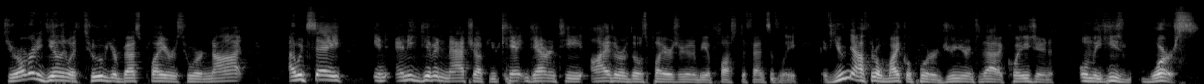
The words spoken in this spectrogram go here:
So you're already dealing with two of your best players who are not, I would say, in any given matchup, you can't guarantee either of those players are going to be a plus defensively. If you now throw Michael Porter Jr. into that equation, only he's worse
